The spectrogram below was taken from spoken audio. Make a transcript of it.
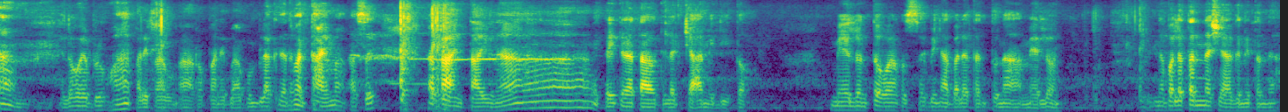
Yan. Hello everyone. Panibagong araw, panibagong vlog na naman tayo mga kasi kakain tayo na ito yung tinatawag nila chami dito. Melon to mga kasi binabalatan to na melon. Pag nabalatan na siya, ganito na.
